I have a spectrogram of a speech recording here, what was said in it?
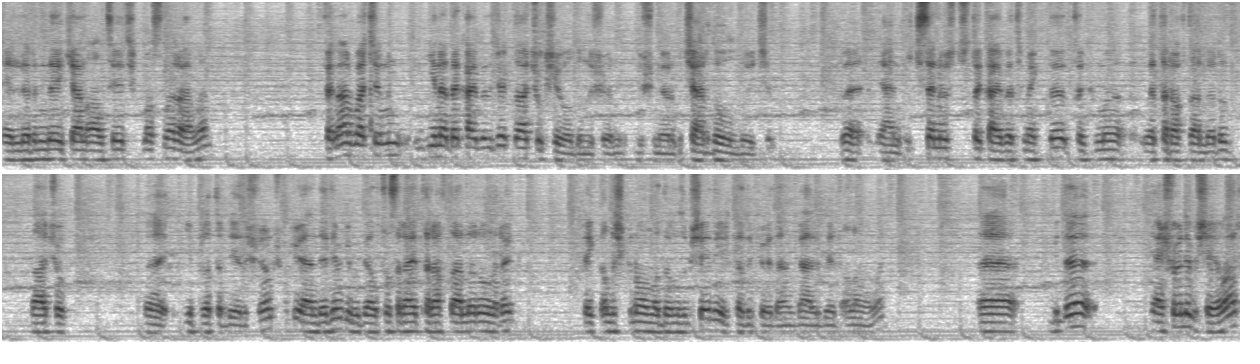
ellerindeyken 6'ya çıkmasına rağmen Fenerbahçe'nin yine de kaybedecek daha çok şey olduğunu düşünüyorum, düşünüyorum içeride olduğu için. Ve yani iki sene üst üste kaybetmek de takımı ve taraftarları daha çok e, yıpratır diye düşünüyorum. Çünkü yani dediğim gibi Galatasaray taraftarları olarak pek alışkın olmadığımız bir şey değil Kadıköy'den galibiyet alamamak. E, bir de yani şöyle bir şey var.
